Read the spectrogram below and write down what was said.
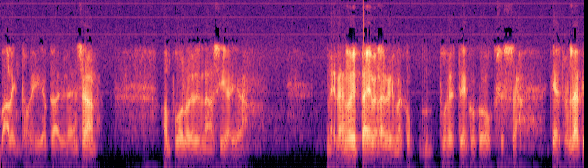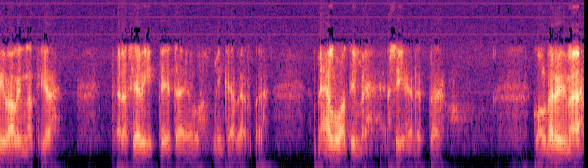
valintoihin, joka yleensä on, on puolueiden asia. Ja meillähän oli päivällä ryhmäpuheenjohtajien kokouksessa käyty läpi valinnat ja tällaisia viitteitä ei ollut minkään verran. Mehän luotimme siihen, että kolme ryhmää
